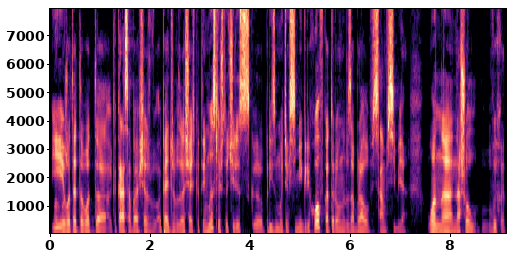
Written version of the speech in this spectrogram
И Возможно. вот это вот, а, как раз опять же, возвращаясь к этой мысли, что через э, призму этих семи грехов, которые он разобрал в- сам в себе, он а, нашел выход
